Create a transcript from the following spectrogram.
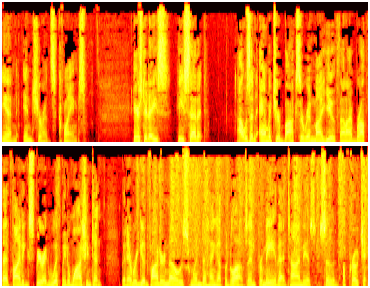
in insurance claims. Here's today's He Said It. I was an amateur boxer in my youth and I brought that fighting spirit with me to Washington. But every good fighter knows when to hang up the gloves, and for me that time is soon approaching.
